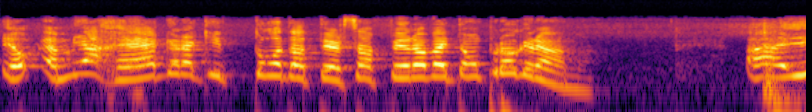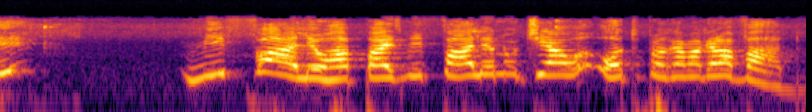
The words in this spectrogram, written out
eu, a minha regra é que toda terça-feira vai ter um programa. Aí me falha, o rapaz me falha, eu não tinha outro programa gravado.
